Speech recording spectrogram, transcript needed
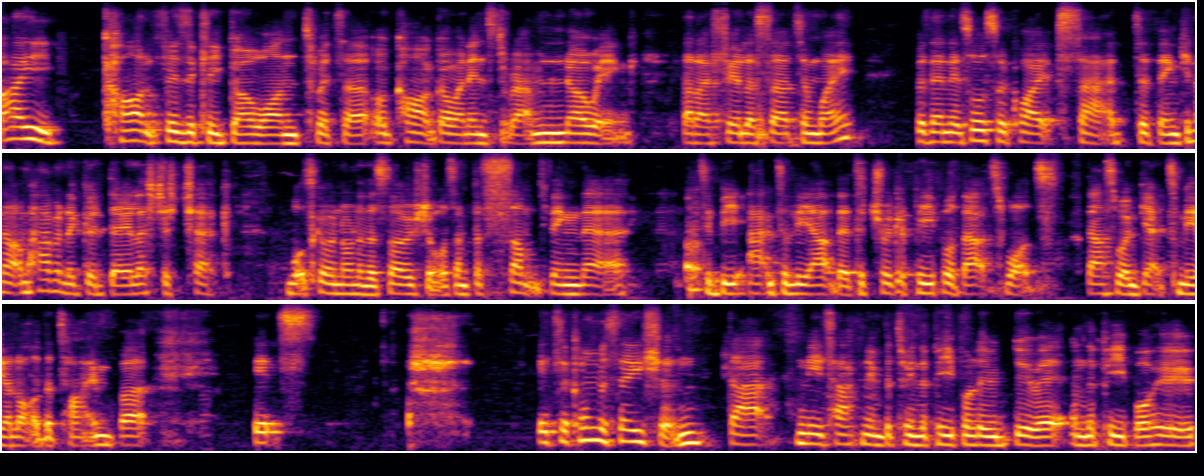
I can't physically go on Twitter or can't go on Instagram knowing that I feel a certain way. But then it's also quite sad to think, you know, I'm having a good day. Let's just check what's going on in the socials. And for something there to be actively out there to trigger people, that's what's that's what gets me a lot of the time. But it's it's a conversation that needs happening between the people who do it and the people who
